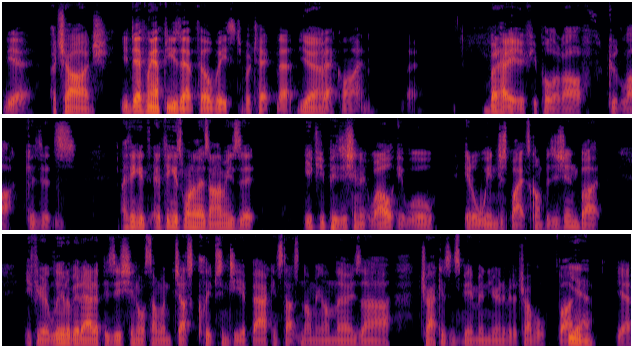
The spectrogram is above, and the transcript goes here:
Yeah, a charge. you definitely have to use that fell beast to protect that Yeah. back line. But hey, if you pull it off, good luck because it's. I think it's. I think it's one of those armies that, if you position it well, it will. It'll win just by its composition. But if you're a little bit out of position, or someone just clips into your back and starts numbing on those uh, trackers and spearmen, you're in a bit of trouble. But yeah. yeah,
